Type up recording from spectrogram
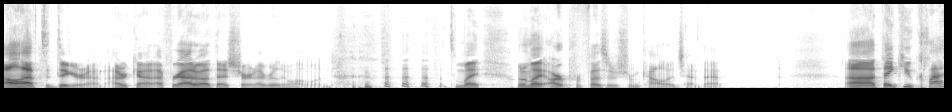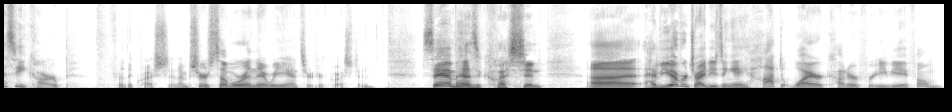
I'll have to dig around. I kind I forgot about that shirt. I really want one. That's my one of my art professors from college had that. Uh, thank you, Classy Carp, for the question. I'm sure somewhere in there we answered your question. Sam has a question. Uh, have you ever tried using a hot wire cutter for EVA foam?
